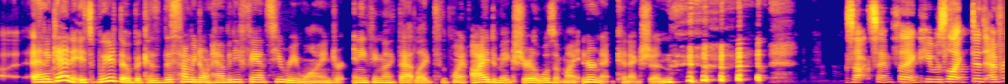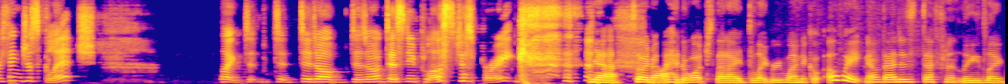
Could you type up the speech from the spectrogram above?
uh, and again, it's weird though because this time we don't have any fancy rewind or anything like that. Like to the point, I had to make sure it wasn't my internet connection. Exact same thing. He was like, "Did everything just glitch? Like, did did, did our did our Disney Plus just break?" yeah, so no, I had to watch that. I had to like rewind and go, oh wait, no, that is definitely like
